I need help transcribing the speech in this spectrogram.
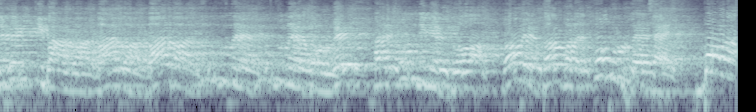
যে ব্যক্তি বারবার বারবার বারবার গুনগুনে গুনগুনে বলবে, আরে কোন দিনের দোয়া? রবের দরবারে কবুল হয়ে যায়। বলা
